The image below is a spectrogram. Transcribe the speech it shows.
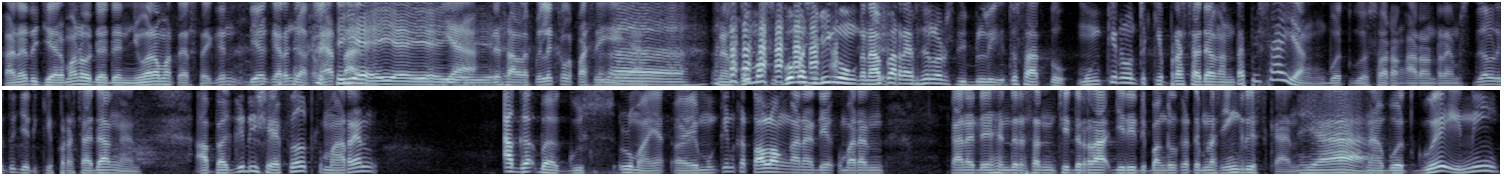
karena di Jerman udah ada Neuer sama Ter Stegen dia kira nggak kelihatan Iya, iya, iya, Ya, iya, iya. dia salah pilih klub pastinya ya. Ah. Nah, gue masih gue masih bingung kenapa Ramsdale harus dibeli itu satu. Mungkin untuk kiper cadangan, tapi sayang buat gue seorang Aaron Ramsdale itu jadi kiper cadangan. Apalagi di Sheffield kemarin agak bagus, lumayan. Oh, ya mungkin ketolong karena dia kemarin karena Dan Henderson cedera jadi dipanggil ke timnas Inggris kan. Iya. Nah, buat gue ini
